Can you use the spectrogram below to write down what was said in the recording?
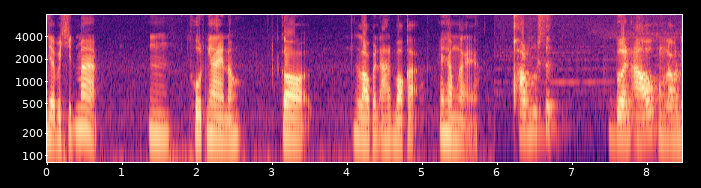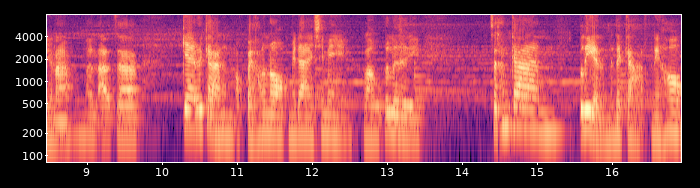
อย่าไปคิดมาก อืม พูดง่ายเนาะ ก็เราเป็นอาร์ตบล็อกอะให้ทำไงอะความรู้สึกเบิร์นเอาท์ของเราเนี่ยนะ มันอาจจะแก้ด้วยการออกไปข้างนอกไม่ได้ใช่ไหม เราก็เลย จะทำการเปลี่ยนบรรยากาศในห้อง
